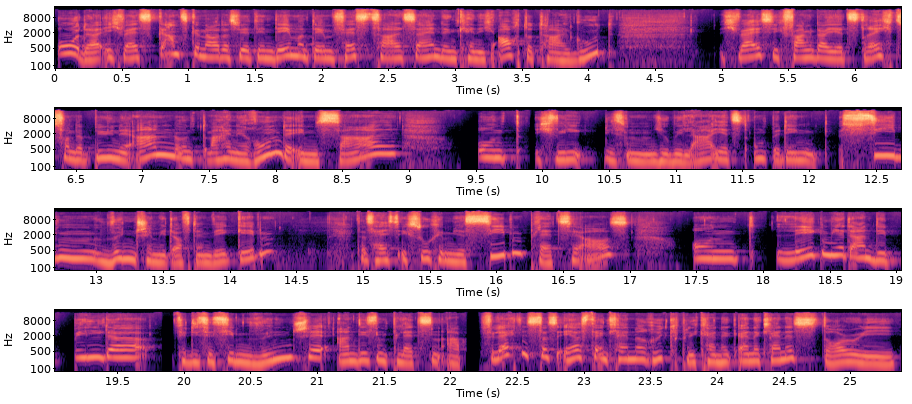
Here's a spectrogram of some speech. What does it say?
Oder ich weiß ganz genau, das wird in dem und dem Festsaal sein, den kenne ich auch total gut. Ich weiß, ich fange da jetzt rechts von der Bühne an und mache eine Runde im Saal und ich will diesem Jubilar jetzt unbedingt sieben Wünsche mit auf den Weg geben. Das heißt, ich suche mir sieben Plätze aus und lege mir dann die Bilder für diese sieben Wünsche an diesen Plätzen ab. Vielleicht ist das erste ein kleiner Rückblick, eine, eine kleine Story,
